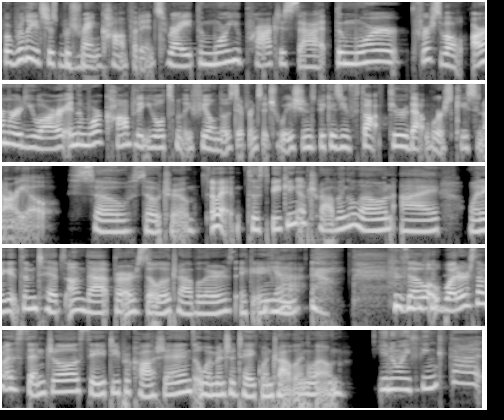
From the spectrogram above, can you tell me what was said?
but really it's just mm-hmm. portraying mm-hmm. confidence right the more you practice that the more first of all armored you are and the more confident you ultimately feel in those different situations because you've thought through that worst case scenario so, so true. Okay, so speaking of traveling alone, I want to get some tips on that for our solo travelers, aka yeah. me. so, what are some essential safety precautions women should take when traveling alone? You know, I think that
